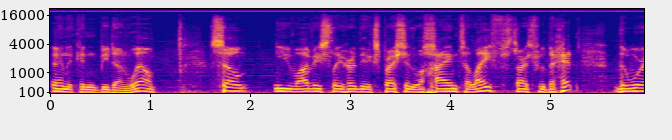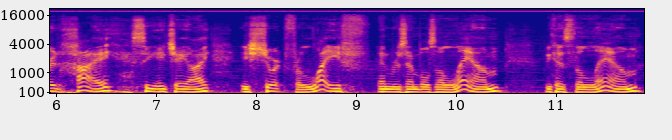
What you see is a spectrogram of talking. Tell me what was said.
and it can be done well. So, You've obviously heard the expression "l'chaim" to life starts with the het. The word "chai" C H A I is short for life and resembles a lamb because the lamb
